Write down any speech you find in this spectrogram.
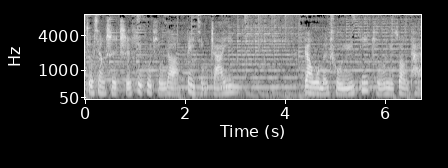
就像是持续不停的背景杂音，让我们处于低频率状态。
